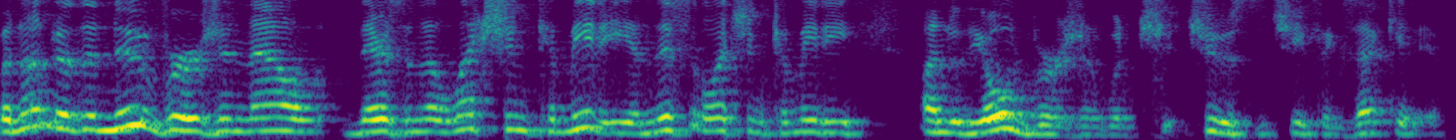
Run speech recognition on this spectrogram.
But under the new version now, there's an election committee, and this election committee under the old version would ch choose the chief executive.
